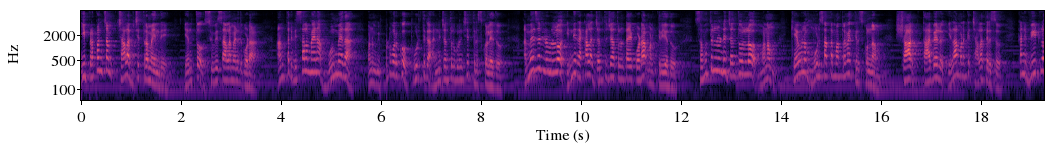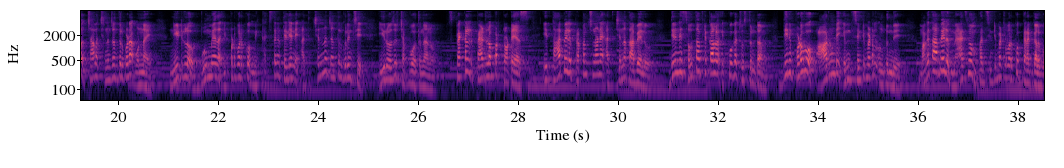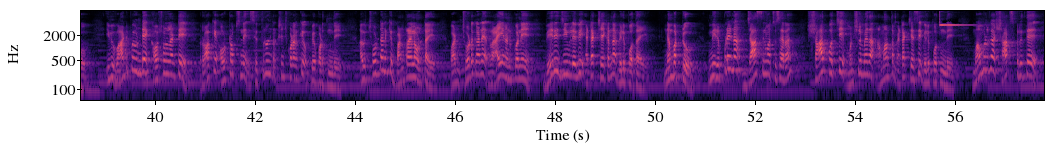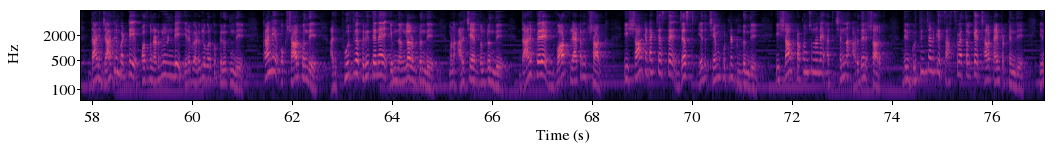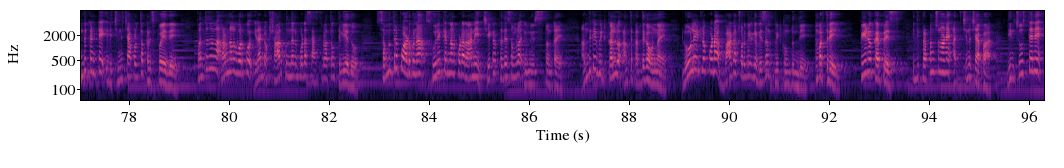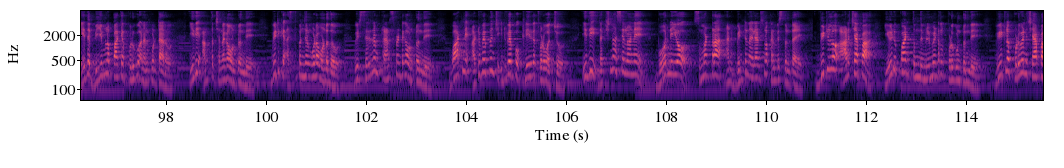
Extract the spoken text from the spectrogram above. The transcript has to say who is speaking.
Speaker 1: ఈ ప్రపంచం చాలా విచిత్రమైంది. ఎంతో సువిశాలమైనది కూడా. అంతటి విశాలమైన భూమి మీద మనం ఇప్పటి వరకు పూర్తిగా అన్ని జంతువుల గురించి తెలుసుకోలేదు. అమెజాన్ అడవుల్లో ఎన్ని రకాల జంతు జాతులు ఉంటాయో కూడా మనకు తెలియదు. సముద్రం నుండి జంతువుల్లో మనం కేవలం మూడు శాతం మాత్రమే తెలుసుకున్నాం. షార్క్ తాబేలు ఇలా మనకి చాలా తెలుసు. కానీ వీటిలో చాలా చిన్న జంతువులు కూడా ఉన్నాయి. నీటిలో భూమి మీద ఇప్పటి వరకు మీకు ఖచ్చితంగా తెలియని అతి చిన్న జంతువుల గురించి ఈరోజు చెప్పబోతున్నాను. స్పెకల్డ్ ప్యాడ్లోపర్ టోటయస్. ఈ తాబేలు ప్రపంచంలోనే అతి చిన్న తాబేలు. దీనిని సౌత్ ఆఫ్రికాలో ఎక్కువగా చూస్తుంటాం. దీని పొడవు ఆరు నుండి ఎనిమిది సెంటీమీటర్లు ఉంటుంది. మగ తాబేలు మాక్సిమం పది సెంటీమీటర్ల వరకు పెరగగలవు. ఇవి వాటిపై ఉండే కౌశలం అంటే రాకీ అవుట్రాప్స్ని శత్రువులను రక్షించుకోవడానికి ఉపయోగపడుతుంది. అవి చూడడానికి బండరాయిలా ఉంటాయి. వాటిని చూడగానే రాయి అని అనుకొని వేరే జీవులేవి అటాక్ చేయకుండా వెళ్ళిపోతాయి. నెంబర్ టూ మీరు ఎప్పుడైనా జాస్ సినిమా చూసారా? షార్క్ వచ్చి మనుషుల మీద అమాంతం అటాక్ చేసి వెళ్ళిపోతుంది. మామూలుగా షార్క్స్ పెరిగితే దాని జాతిని బట్టి పదకొండు అడుగుల నుండి ఇరవై అడుగుల వరకు పెరుగుతుంది. కానీ ఒక షార్క్ ఉంది. అది పూర్తిగా పెరిగితేనే ఎనిమిది అంగుళాలు ఉంటుంది. మన అరచేంత ఉంటుంది. దాని పేరే డ్వార్ఫ్ లాటర్న్ షార్క్. ఈ షార్క్ అటాక్ చేస్తే జస్ట్ ఏదో చేమ కుట్టినట్టు ఉంటుంది. ఈ షార్క్ ప్రపంచంలోనే అతి చిన్న అరుదైన షార్క్. దీన్ని గుర్తించడానికి శాస్త్రవేత్తలకే చాలా టైం పట్టింది. ఎందుకంటే ఇది చిన్న చేపలతో కలిసిపోయేది. పంతొమ్మిది వందల అరవై నాలుగు వరకు ఇలాంటి ఒక షార్క్ ఉందని కూడా శాస్త్రవేత్తలకు తెలియదు. సముద్రపు అడుగున సూర్యకిరణాలు కూడా రాని చీకటి ప్రదేశంలో ఇవి నివసిస్తుంటాయి. అందుకే వీటి కళ్ళు అంత పెద్దగా ఉన్నాయి. లో లైట్లో కూడా బాగా చూడగలిగే విజన్ వీటికి ఉంటుంది నెంబర్ త్రీ పీడో కైప్రిస్ ఇది ప్రపంచంలోనే అతి చిన్న చేప. దీన్ని చూస్తేనే ఏదో బియ్యంలో పాకే పురుగు అని అనుకుంటారు. ఇది అంత చిన్నగా ఉంటుంది. వీటికి అస్థిపంజరం కూడా ఉండదు. వీటి శరీరం ట్రాన్స్పరెంట్గా ఉంటుంది. వాటిని అటువైపు నుంచి ఇటువైపు క్లియర్గా చూడవచ్చు. ఇది దక్షిణాసియాలోనే బోర్నియో సుమట్రా అండ్ బింటన్ ఐలాండ్స్లో కనిపిస్తుంటాయి. వీటిలో ఆడచేప ఏడు పాయింట్ తొమ్మిది మిల్లీమీటర్ల పొడుగుంటుంది. వీటిలో పొడవైన చేప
